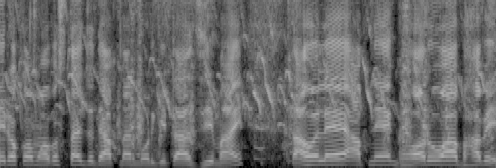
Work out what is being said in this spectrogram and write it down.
এই রকম অবস্থায় যদি আপনার মুরগিটা ঝিমায় তাহলে আপনি ঘরোয়াভাবে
